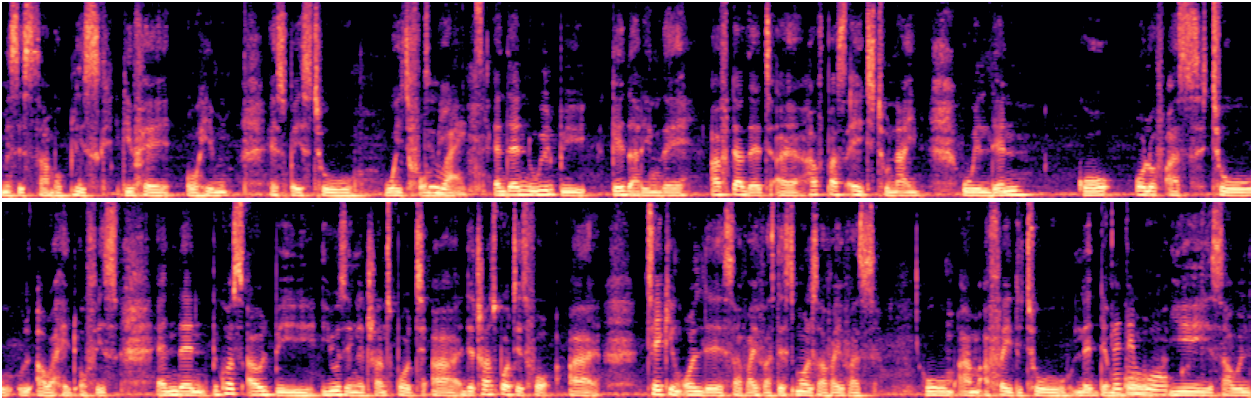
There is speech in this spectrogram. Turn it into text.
Mrs. Sambo, please give her or him a space to wait for To me. And then we'll be gathering there. After that, uh, half past eight to nine, we'll then go all of us to our head office and then because i will be using a transport uh, the transport is for uh, taking all the survivors the small survivors whom i'm afraid to let them Let go them walk. yes i will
